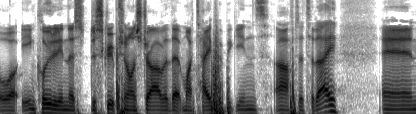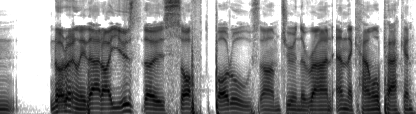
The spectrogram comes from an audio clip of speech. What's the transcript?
or included in the description on Strava that my taper begins after today. And not only that, I used those soft bottles um, during the run and the CamelBak and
